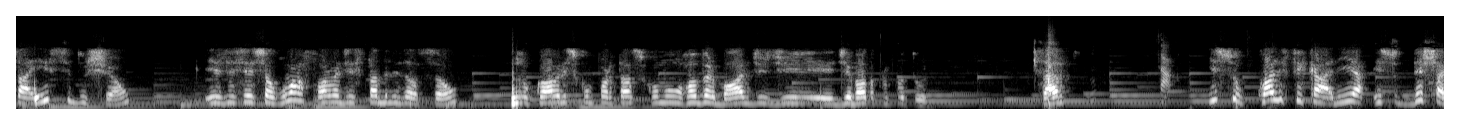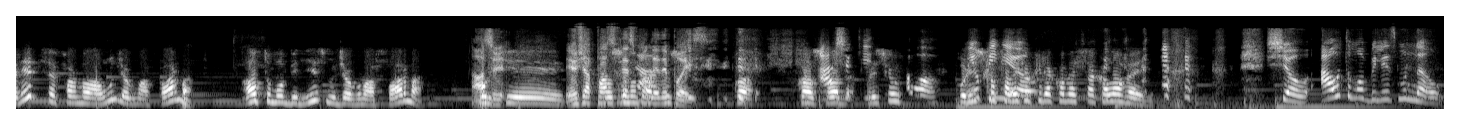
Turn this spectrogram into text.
saísse do chão e existisse alguma forma de estabilização no qual ele se comportasse como um hoverboard de, de volta para o futuro. Certo? Tá. Isso qualificaria, isso deixaria de ser Fórmula 1 de alguma forma? automobilismo de alguma forma. Nossa, porque eu já posso responder depois. Com, com rodas. Que, por isso que eu, oh, por isso que eu falei que eu queria começar com a Lorraine. Show. Automobilismo não.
